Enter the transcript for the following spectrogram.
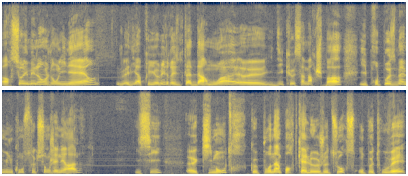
Alors sur les mélanges non linéaires, je vais dire a priori le résultat Darmois, euh, il dit que ça ne marche pas. Il propose même une construction générale, ici, euh, qui montre que pour n'importe quel jeu de source, on peut trouver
